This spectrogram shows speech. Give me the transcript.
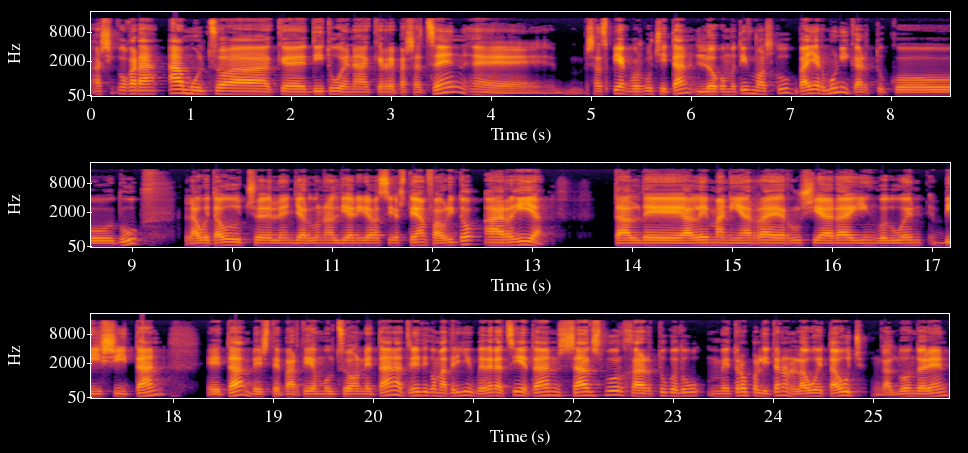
hasiko gara amultzoak dituenak errepasatzen, e, zazpiak bos gutxitan, Lokomotiv Moskuk Bayern Munich hartuko du, lau eta huts eh, lehen jardunaldian irabazi ostean favorito argia. Talde Alemaniarra Errusiara egingo duen bisitan. Eta beste partida multzo honetan Atletico Madridek bederatzietan Salzburg hartuko du Metropolitanon lau eta huts. Galdu ondoren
